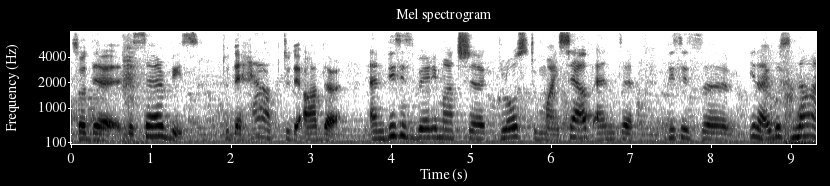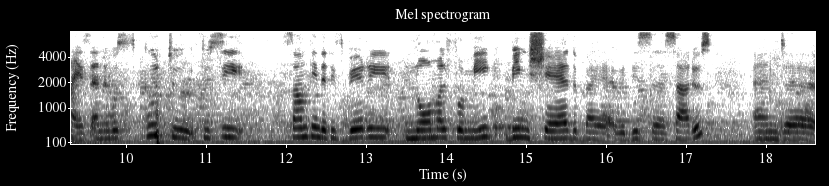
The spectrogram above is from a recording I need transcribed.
So the, the service to the help to the other. And this is very much uh, close to myself, and uh, this is, uh, you know, it was nice and it was good to, to see something that is very normal for me being shared by, with these uh, sadhus and uh,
